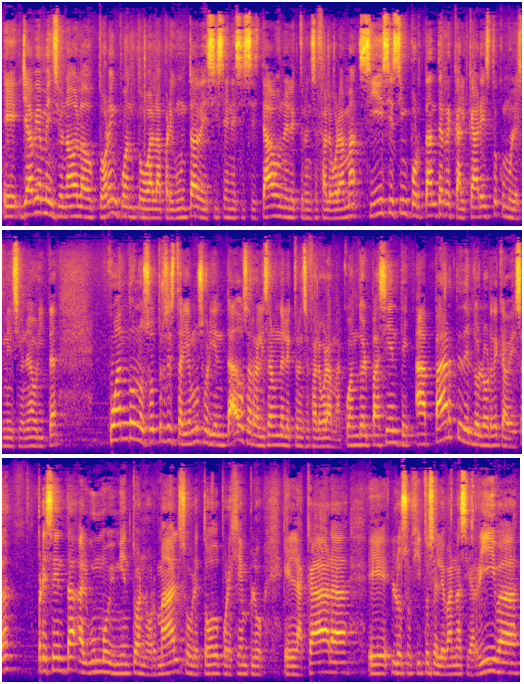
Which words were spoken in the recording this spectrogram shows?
Eh, ya había mencionado la doctora en cuanto a la pregunta de si se necesitaba un electroencefalograma. Sí, sí es importante recalcar esto, como les mencioné ahorita. ¿Cuándo nosotros estaríamos orientados a realizar un electroencefalograma? Cuando el paciente, aparte del dolor de cabeza, presenta algún movimiento anormal, sobre todo, por ejemplo, en la cara, eh, los ojitos se le van hacia arriba,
